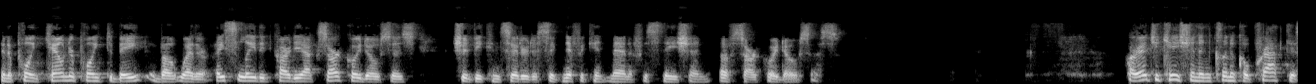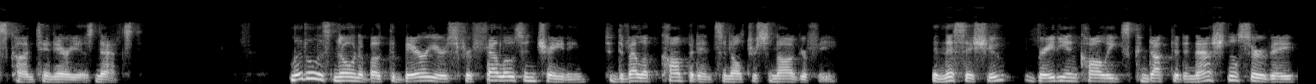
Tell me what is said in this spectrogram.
and a point counterpoint debate about whether isolated cardiac sarcoidosis should be considered a significant manifestation of sarcoidosis. Our education and clinical practice content areas next. Little is known about the barriers for fellows in training to develop competence in ultrasonography. In this issue, Brady and colleagues conducted a national survey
